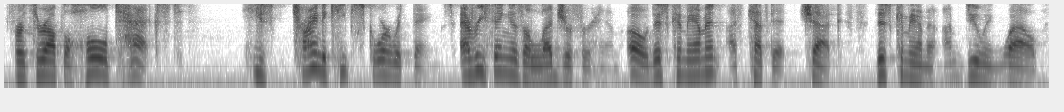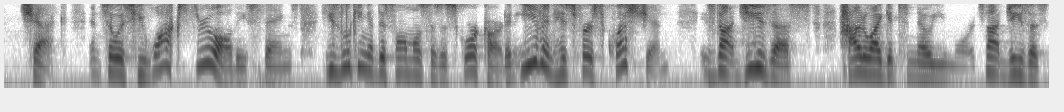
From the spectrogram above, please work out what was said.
for throughout the whole text he's trying to keep score with things. Everything is a ledger for him. Oh, this commandment, I've kept it. Check. This commandment, I'm doing well. Check. And so as he walks through all these things, he's looking at this almost as a scorecard. And even his first question is not Jesus, how do I get to know you more? It's not Jesus,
